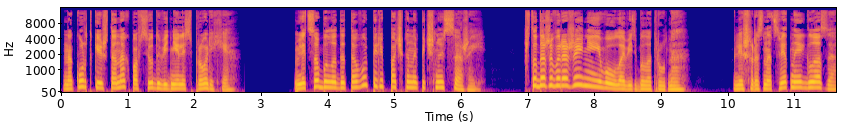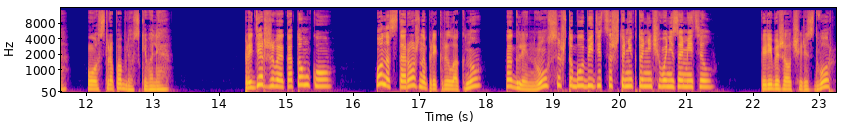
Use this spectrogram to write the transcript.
на куртке и штанах повсюду виднелись прорехи. Лицо было до того перепачкано печной сажей, что даже выражение его уловить было трудно. Лишь разноцветные глаза остро поблескивали. Придерживая котомку, он осторожно прикрыл окно, оглянулся, чтобы убедиться, что никто ничего не заметил, перебежал через двор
